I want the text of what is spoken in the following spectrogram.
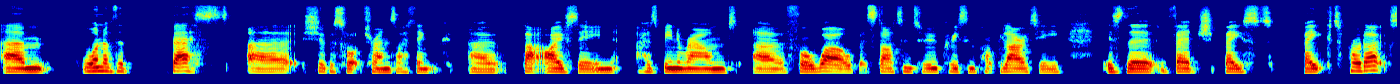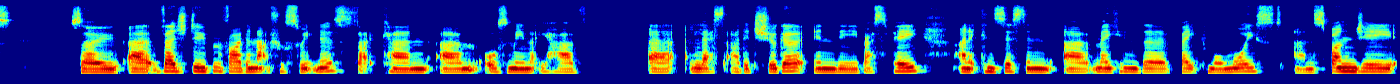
Um, one of the best uh, sugar swap trends I think uh, that I've seen has been around uh, for a while, but starting to increase in popularity is the veg based baked products. So, uh, veg do provide a natural sweetness that can um, also mean that you have uh, less added sugar in the recipe, and it consists in uh, making the bake more moist and spongy.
